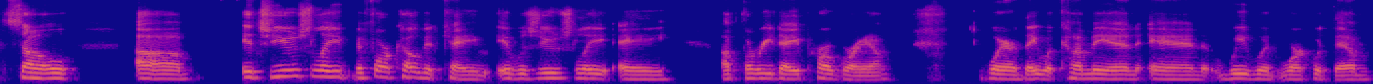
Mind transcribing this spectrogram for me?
So um, it's usually before COVID came, it was usually a, a three day program where they would come in and we would work with them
